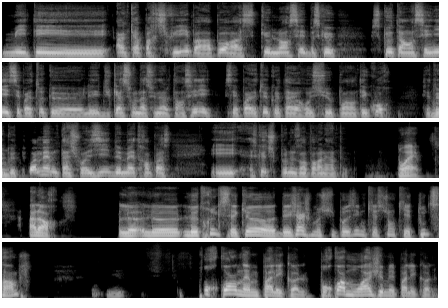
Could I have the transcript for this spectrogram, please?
mais tu es un cas particulier par rapport à ce que l'enseigne. Parce que ce que tu as enseigné, c'est pas le truc que l'éducation nationale t'a enseigné. C'est pas les trucs que tu as reçus pendant tes cours. C'est le truc hmm. que toi-même, tu as choisi de mettre en place. Et est-ce que tu peux nous en parler un peu? Ouais. Alors, le, le, truc, c'est que euh, déjà, je me suis posé une question qui est toute simple. Hmm. Pourquoi on n'aime pas l'école? Pourquoi moi, j'aimais pas l'école?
